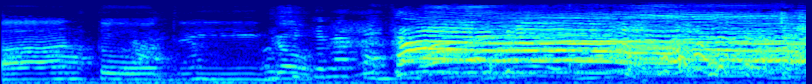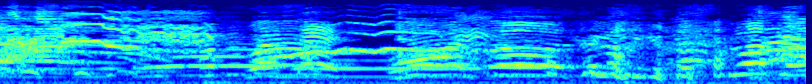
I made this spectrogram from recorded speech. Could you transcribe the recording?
One, two, three, go. sige na, kanta. One, one, two, three, go. Luwag na.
